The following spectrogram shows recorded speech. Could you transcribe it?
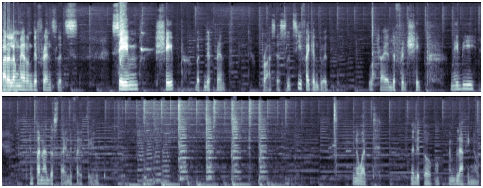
Para lang merong difference, let's same shape but different process. Let's see if I can do it. We'll try a different shape. Maybe empanada style if I fail. You know what? Nalito ako. I'm blacking out.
